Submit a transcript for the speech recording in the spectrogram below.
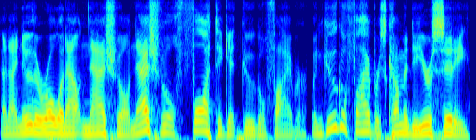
and I knew they're rolling out in Nashville. Nashville fought to get Google Fiber. When Google Fiber is coming to your city,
